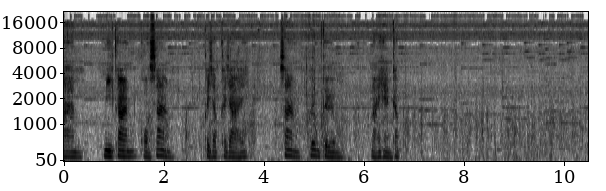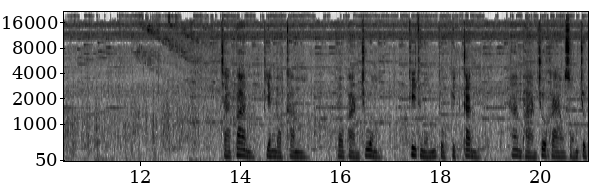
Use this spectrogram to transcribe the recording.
ทางมีการก่อสร้าง ขยับขยาย สร้างเพิ่มเติมหลายแห่งครับ จากบ้านเพียงดอกคำเราผ่านช่วงที่ถนนถูกปิดกั้น ห้ามผ่านชั่วคราวสองจุด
